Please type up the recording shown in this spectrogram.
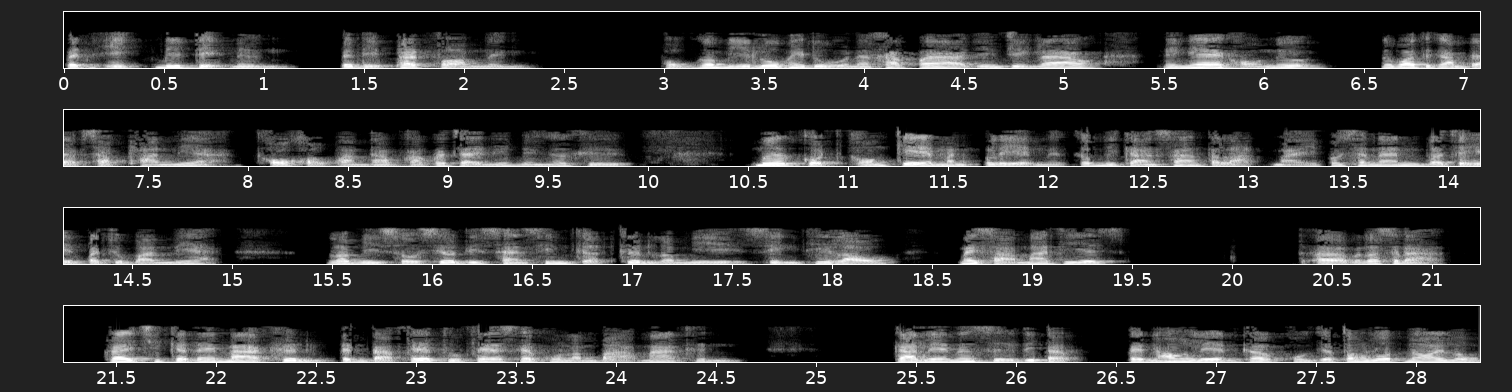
เป็นอีกมิติหนึ่ง เป็นอีกแพลตฟอร์มหนึ่ง ผมก็มีรูปให้ดูนะครับ ว่าจริง ๆ แล้วในแง่ของนวัตกรรมแบบฉับพลันเนี่ยขาขอความทำความเข้าใจนิดนึงก็คือ เมื่อกฎของเกมมันเปลี่ยนก็มีการสร้างตลาดใหม่ เพราะฉะนั้นเราจะเห็นปัจจุบันเนี่ยเรามี social distancing เกิดขึ้น เรามีสิ่งที่เราไม่สามารถที่จะ ลักษณะใกล้ชิดกันได้มากขึ้น เป็นแบบ face to face ก็คงลำบากมากขึ้น การเรียนหนังสือที่แบบเป็นห้องเรียนก็คงจะต้องลดน้อยลง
